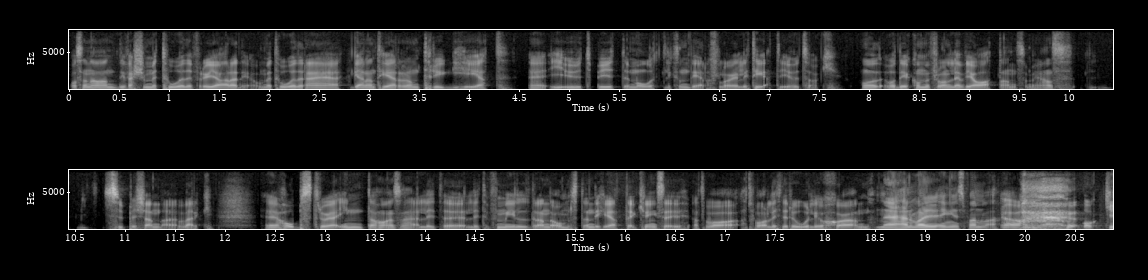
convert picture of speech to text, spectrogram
Och sen har han diverse metoder för att göra det. Och metoderna är att garantera dem trygghet eh, i utbyte mot liksom, deras lojalitet i huvudsak. Och, och det kommer från Leviatan som är hans superkända verk. Eh, Hobbes tror jag inte har en så här lite, lite förmildrande omständigheter kring sig, att vara, att vara lite rolig och skön. Nej, han var ju engelsman va? Ja, och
